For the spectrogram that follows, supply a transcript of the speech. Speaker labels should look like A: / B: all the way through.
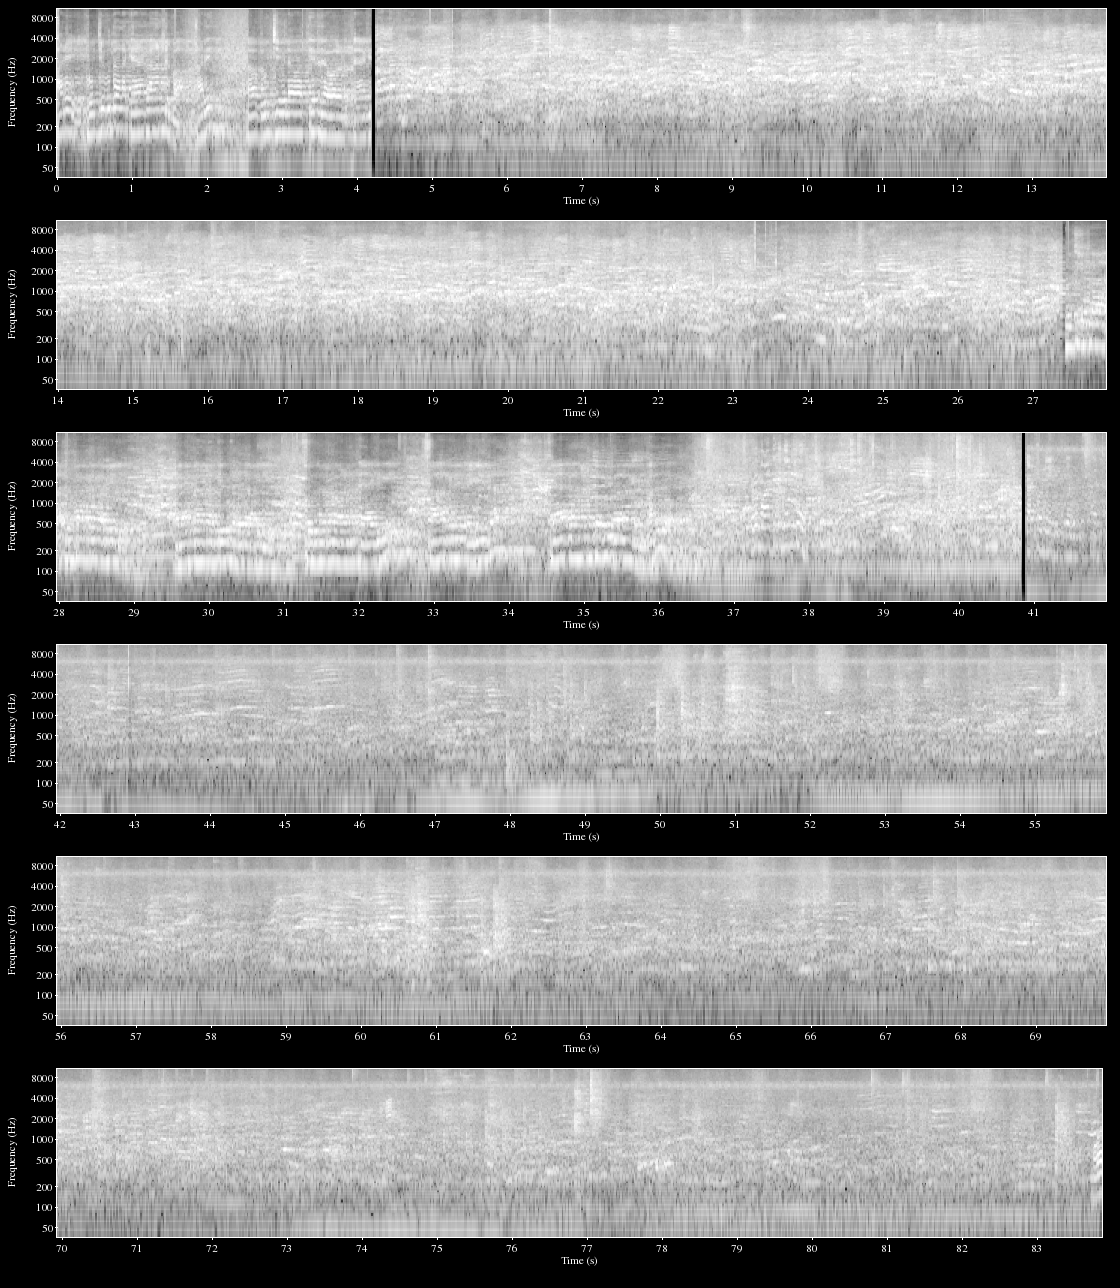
A: හරි පුංචි පුතාලා කෑ ගහන්න එපා. හරි? තව පුංචි වෙලාවක් තියෙන දවල්ට තෑගි පුංචි පුතාලා පුතාගෙන වගේ කෑ ගන්න අපි සෝදරම වලට තෑගි සාහකෙ දෙගින්න කෑ ගහන්න අපි බලන්න හරිද?
B: ඔය මාටික දෙන්න.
